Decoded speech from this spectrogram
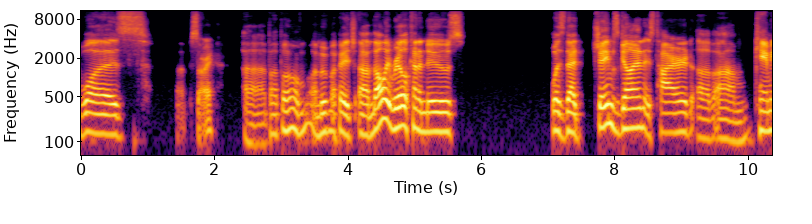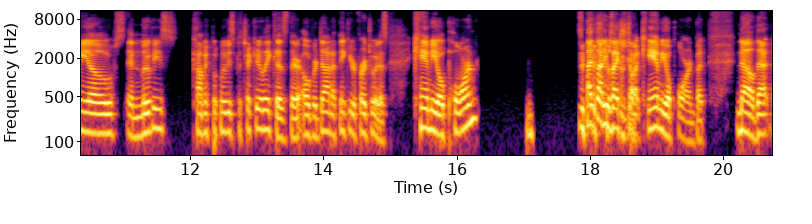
was I'm sorry. Uh, boom, I moved my page. Um, the only real kind of news was that James Gunn is tired of um cameos in movies, comic book movies particularly, because they're overdone. I think he referred to it as cameo porn. I thought he was actually Okay. talking about cameo porn, but no, that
